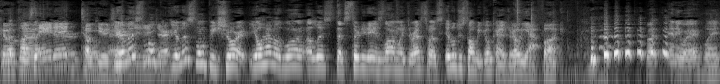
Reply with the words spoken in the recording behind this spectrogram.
go Most Kaiser, hated, go Tokyo Your Sure, list won't your list won't be short. You'll have a long a list that's 30 days long like the rest of us. It'll just all be Gokaiger. Oh yeah, fuck. But anyway, Lane,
